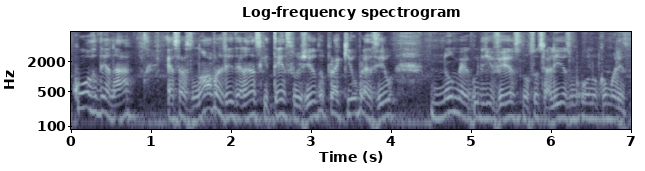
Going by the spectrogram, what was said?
coordenar essas novas lideranças que têm surgido para que o Brasil não mergulhe de vez no socialismo ou no comunismo.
